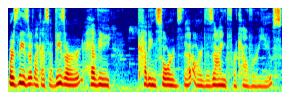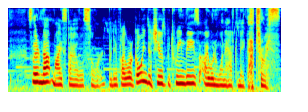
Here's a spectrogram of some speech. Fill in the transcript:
Whereas these are, like I said, these are heavy cutting swords that are designed for cavalry use. So they're not my style of sword. But if I were going to choose between these, I wouldn't want to have to make that choice.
